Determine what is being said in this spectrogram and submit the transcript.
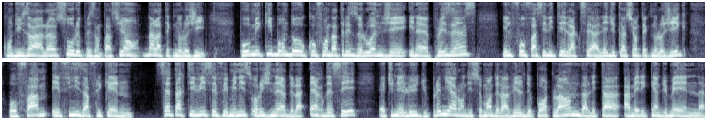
conduisant à leur sous-représentation dans la technologie. Pour Miki Bondo, cofondatrice de l'ONG Inner Presence, il faut faciliter l'accès à l'éducation technologique aux femmes et filles africaines. Cette activiste et féministe originaire de la RDC est une élue du premier arrondissement de la ville de Portland dans l'État américain du Maine.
